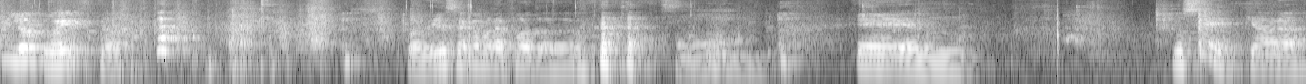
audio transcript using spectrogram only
Qué loco esto. Por Dios, sacamos una foto. Sí. Em, no sé qué habrá.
